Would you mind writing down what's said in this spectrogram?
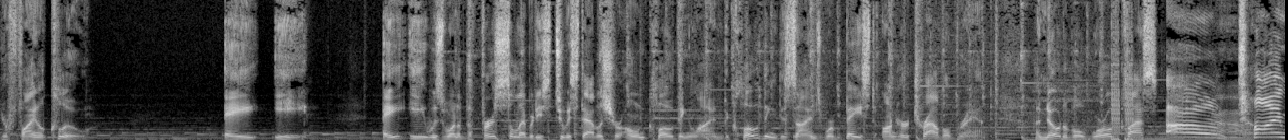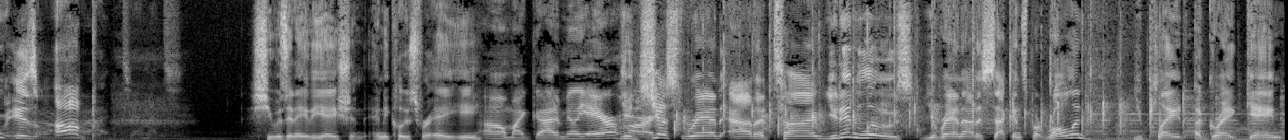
Your final clue AE. AE was one of the first celebrities to establish her own clothing line. The clothing designs were based on her travel brand. A notable world class. Oh, oh, time is up! She was in aviation. Any clues for AE? Oh my God, Amelia Earhart. You just ran out of time. You didn't lose. You ran out of seconds. But Roland, you played a great game.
